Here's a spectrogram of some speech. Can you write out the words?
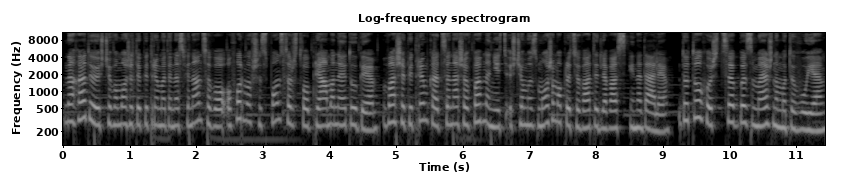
Нагадую, що ви можете підтримати нас фінансово, оформивши спонсорство прямо на Ютубі. Ваша підтримка це наша впевненість, що ми зможемо працювати для вас і надалі. До того ж, це безмежно мотивує.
